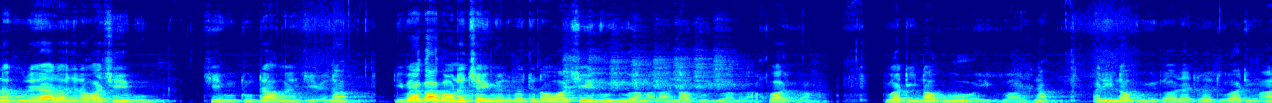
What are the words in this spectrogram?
နှစ်ခုတည်းကတော့ကျွန်တော်ကရှေ့ဘူးရှေ့ဘူးသူ့တာဝန်ကြည့်ပဲနော်ဒီဘက်ကကောင်နဲ့ချိန်မယ်ဆိုတော့ကျွန်တော်ကရှေ့ဘူးယူရမှာလားနောက်ဘူးယူရမှာလားအခွယူရမှာသူကဒီနောက်ဘူးကိုယူသွားတယ်နော်အဲ့ဒီနောက်ဘူးယူသွားတဲ့အတွက်သူကဒီမှာ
